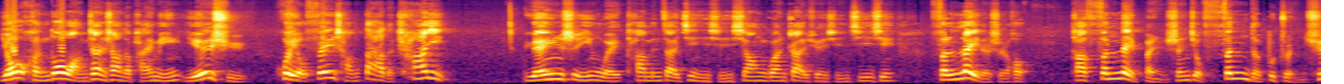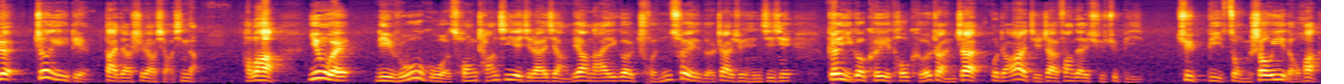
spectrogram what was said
有很多网站上的排名也许会有非常大的差异，原因是因为他们在进行相关债券型基金分类的时候，它分类本身就分得不准确，这一点大家是要小心的，好不好？因为你如果从长期业绩来讲，你要拿一个纯粹的债券型基金，跟一个可以投可转债或者二级债放在一起去比，去比总收益的话，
